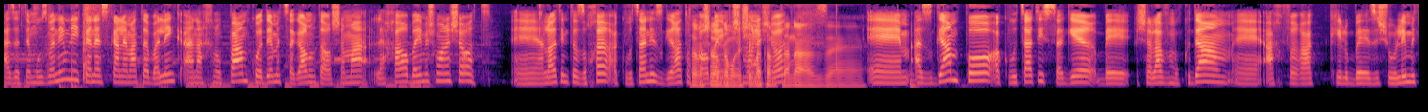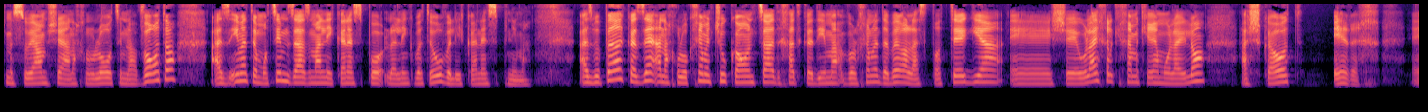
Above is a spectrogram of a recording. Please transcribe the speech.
אז אתם מוזמנים להיכנס כאן למטה בלינק. אנחנו פעם קודמת סגרנו את ההרשמה לאחר 48 שעות. אה, אני לא יודעת אם אתה זוכר, הקבוצה נסגרה תוך טוב, יש לנו גם 48 רשימת שעות. המתנה, אז... אה, אמ, אז גם פה הקבוצה תיסגר בשלב מוקדם, אה, אך ורק כאילו באיזשהו לימיט מסוים שאנחנו לא רוצים לעבור אותו, אז אם אתם רוצים, זה הזמן להיכנס פה ללינק בתיאור ולהיכנס פנימה. אז בפרק הזה אנחנו לוקחים את שוק ההון צעד אחד קדימה והולכים לדבר על אסטרטגיה אה, שאולי חלקכם מכירים, אולי לא, השקעות ערך. אה,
